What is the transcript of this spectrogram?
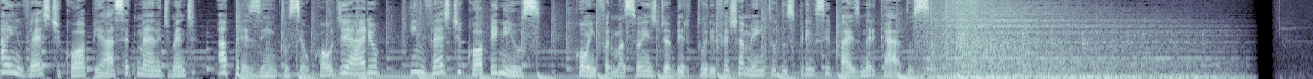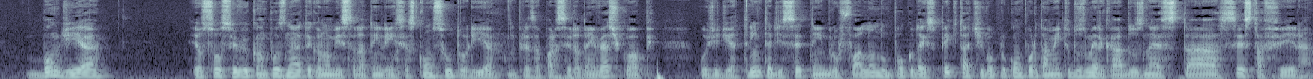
A Investcop Asset Management apresenta o seu call diário Investcop News, com informações de abertura e fechamento dos principais mercados. Bom dia. Eu sou Silvio Campos Neto, economista da Tendências Consultoria, empresa parceira da Investcop. Hoje, dia 30 de setembro, falando um pouco da expectativa para o comportamento dos mercados nesta sexta-feira.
